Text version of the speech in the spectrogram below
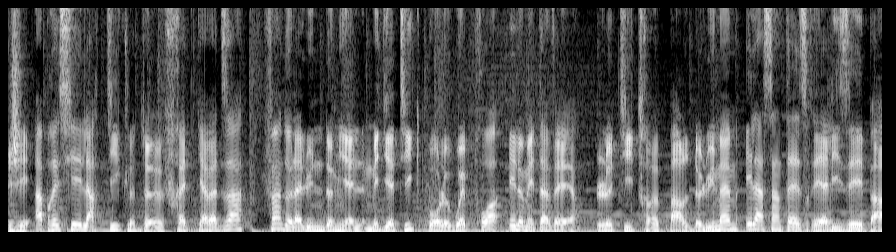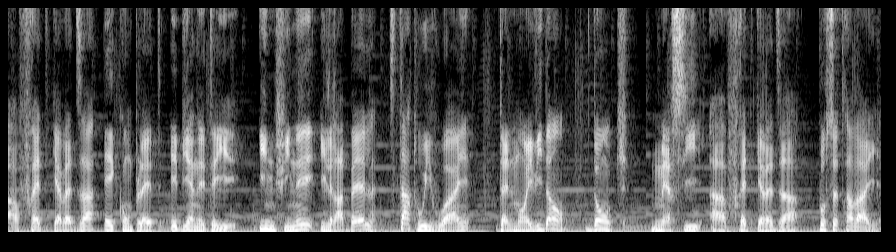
J'ai apprécié l'article de Fred Cavazza, Fin de la lune de miel médiatique pour le Web 3 et le métavers. Le titre parle de lui-même et la synthèse réalisée par Fred Cavazza est complète et bien étayée. In fine, il rappelle Start with Why, tellement évident. Donc, merci à Fred Cavazza pour ce travail.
